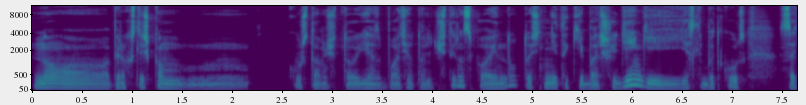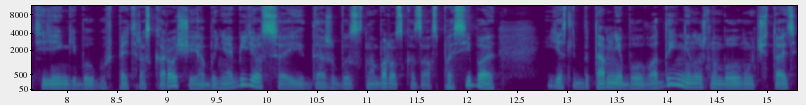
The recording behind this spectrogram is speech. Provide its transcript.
Но, во-первых, слишком курс там что-то я заплатил то ли 14,5, ну, то есть не такие большие деньги, и если бы этот курс за эти деньги был бы в 5 раз короче, я бы не обиделся и даже бы, наоборот, сказал спасибо. Если бы там не было воды, не нужно было ему читать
